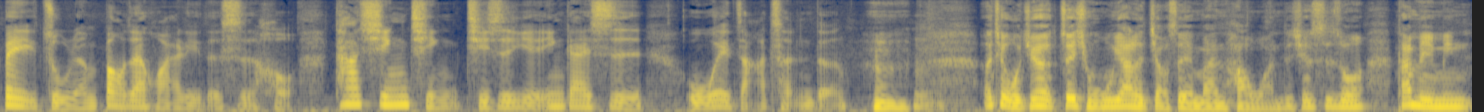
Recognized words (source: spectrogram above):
被主人抱在怀里的时候，他心情其实也应该是五味杂陈的。嗯。嗯，而且我觉得这群乌鸦的角色也蛮好玩的，就是说，他明明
